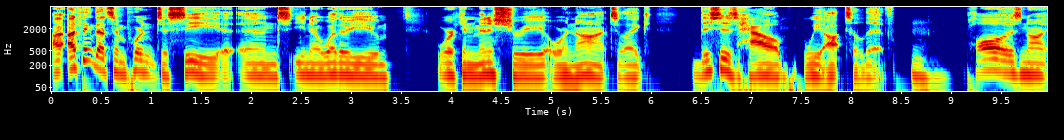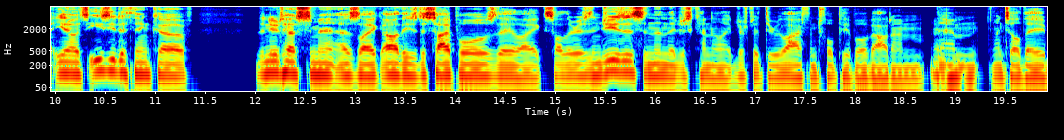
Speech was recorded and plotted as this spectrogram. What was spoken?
I, I think that's important to see. And you know whether you work in ministry or not like this is how we ought to live. Mm-hmm. paul is not you know it's easy to think of the new testament as like oh these disciples they like saw the risen jesus and then they just kind of like drifted through life and told people about him Mhm. um, until they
